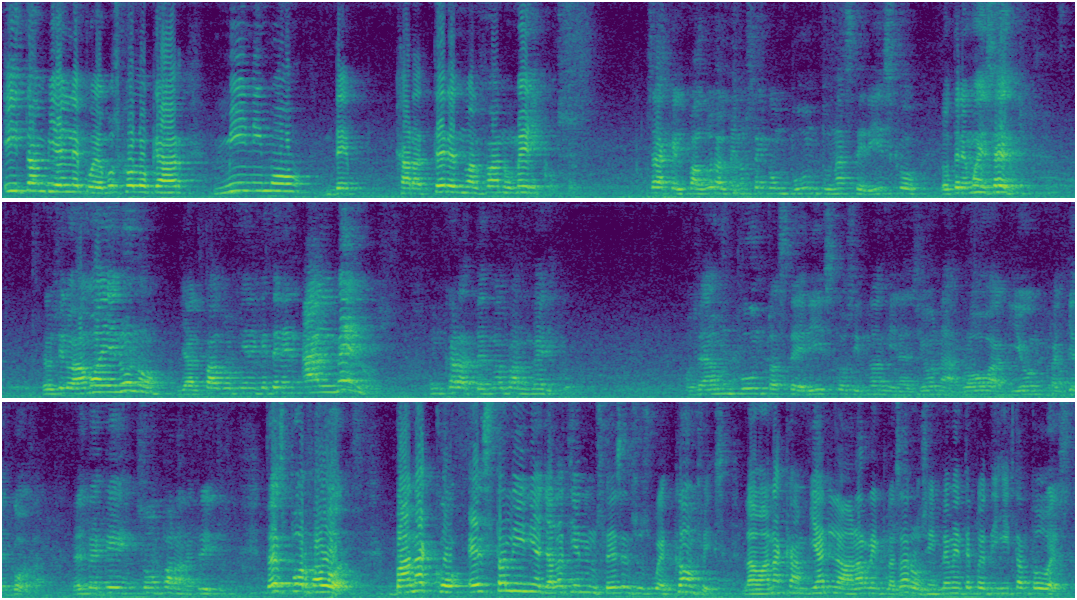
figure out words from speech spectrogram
Y también le podemos colocar mínimo de caracteres no alfanuméricos. O sea, que el password al menos tenga un punto, un asterisco. Lo tenemos en cero. Pero si lo dejamos ahí en uno, ya el password tiene que tener al menos un carácter no alfanumérico. O sea, un punto, asterisco, signo de admiración, arroba, guion, cualquier cosa. Entonces ve que son parametritos. Entonces, por favor, van a esta línea ya la tienen ustedes en sus web configs. La van a cambiar y la van a reemplazar o simplemente pues digitan todo esto.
